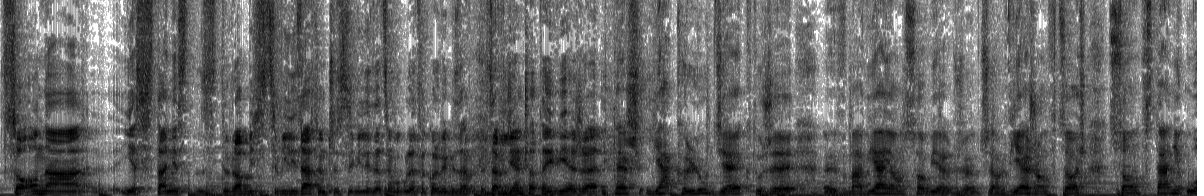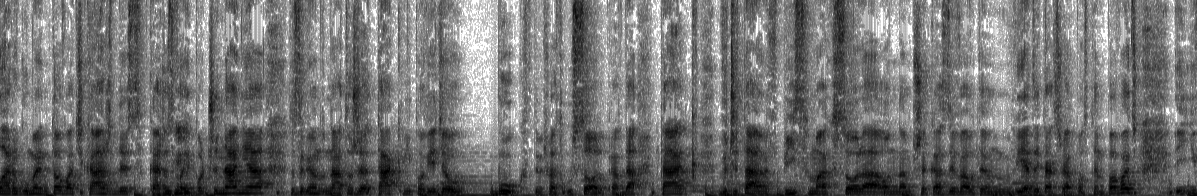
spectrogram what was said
co ona jest w stanie zrobić z cywilizacją, czy cywilizacja w ogóle cokolwiek zawdzięcza tej wierze. I też jak ludzie, którzy y, wmawiają sobie, że czy tam wierzą w coś, są w stanie uargumentować każdy, każde mhm. swoje poczynania ze względu na to, że tak mi powiedział Bóg, w tym przypadku Sol, prawda? Tak, wyczytałem w pismach Sola, on nam przekazywał tę wiedzę i tak trzeba postępować i, i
